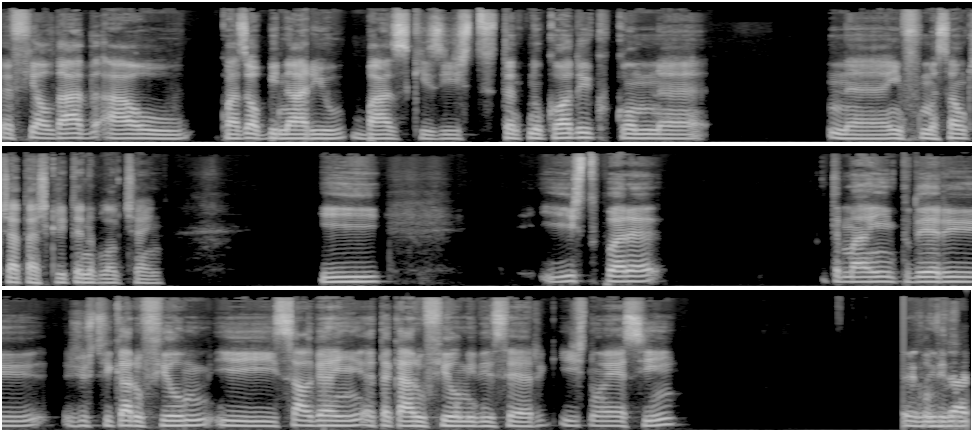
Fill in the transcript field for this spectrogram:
a fialdade ao quase ao binário base que existe, tanto no código como na, na informação que já está escrita na blockchain. E, e isto para também poder eh, justificar o filme e se alguém atacar o filme e disser isto não é assim, convidar,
